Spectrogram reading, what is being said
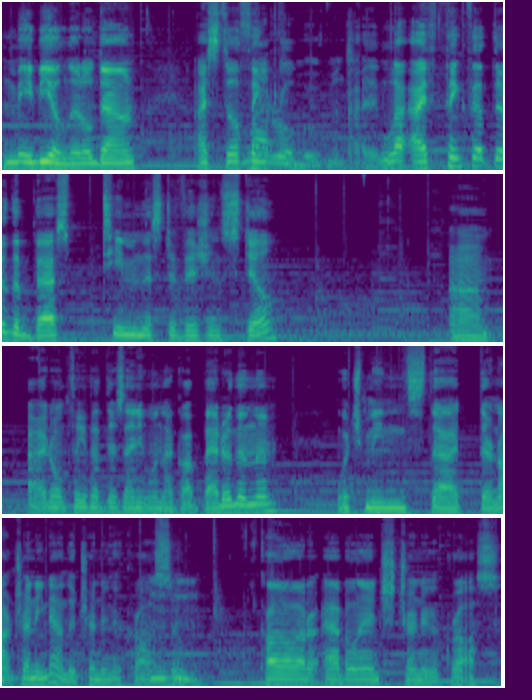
maybe a little down. I still think Lateral movement. I, I think that they're the best team in this division still. Um, I don't think that there's anyone that got better than them, which means that they're not trending down; they're trending across. Mhm. So, Colorado Avalanche trending across.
